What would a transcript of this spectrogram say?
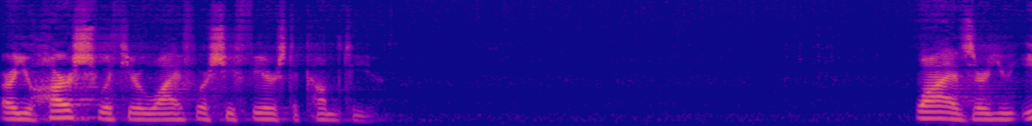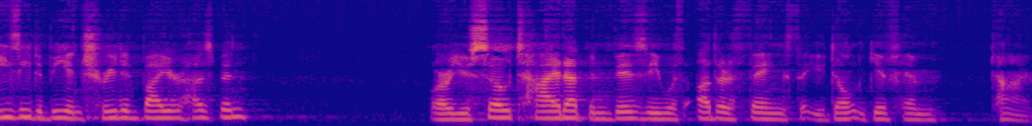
Are you harsh with your wife where she fears to come to you? Wives, are you easy to be entreated by your husband? Or are you so tied up and busy with other things that you don't give him time?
